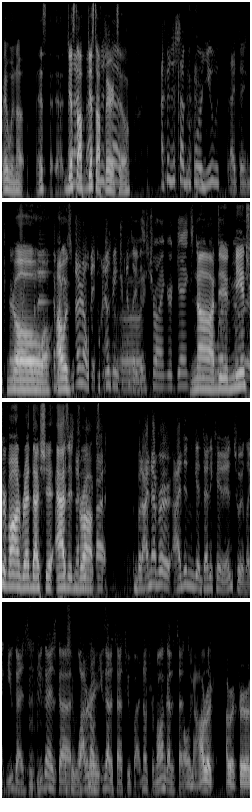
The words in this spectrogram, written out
it went up. It's uh, just I- off I just off finished Fairy that. Tail. I finished that before you, I think. or, like, No, whenever I it- was- no, no, no. When when it was being uh, translated. he's trying your gangster. Nah, dude. Me and it. Trevon read that shit as it dropped. got- but I never, I didn't get dedicated into it like you guys did. You guys got, well, I don't know if you got a tattoo, but I know Trevon got a tattoo. Oh no, I read I read Fairy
